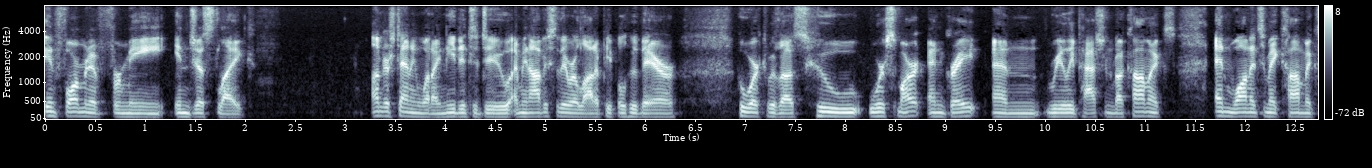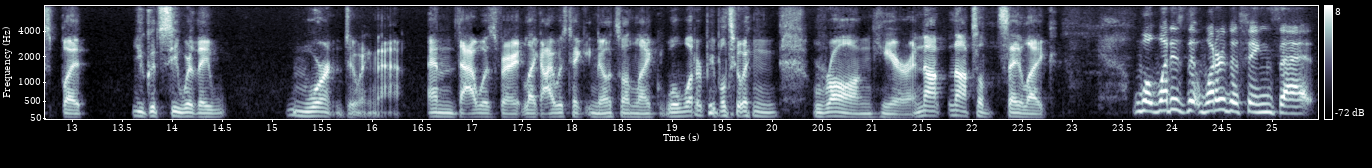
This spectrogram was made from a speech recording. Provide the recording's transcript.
informative for me in just like understanding what I needed to do. I mean, obviously there were a lot of people who there who worked with us who were smart and great and really passionate about comics and wanted to make comics, but you could see where they weren't doing that. And that was very like I was taking notes on like, well, what are people doing wrong here? And not not to say like well what is the what are the things that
